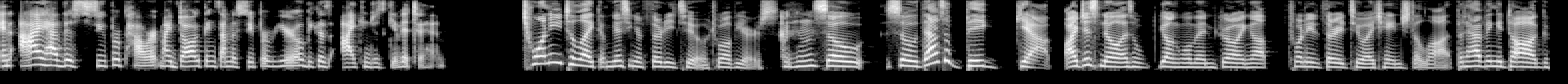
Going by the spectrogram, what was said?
And I have this superpower. My dog thinks I'm a superhero because I can just give it to him. 20 to like I'm guessing you're 32, 12 years. Mhm. So so that's a big gap. I just know as a young woman growing up, 20 to 32, I changed a lot. But having a dog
